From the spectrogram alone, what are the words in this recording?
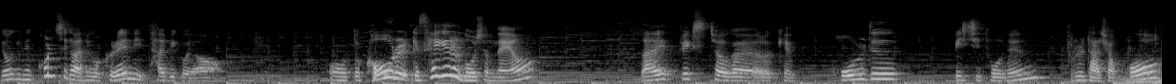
여기는 콜치가 아니고 그래니 탑이고요. 어, 또 거울을 이렇게 세 개를 놓으셨네요. 라이트 픽스처가 이렇게 골드 빛이 도는 불을 다셨고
